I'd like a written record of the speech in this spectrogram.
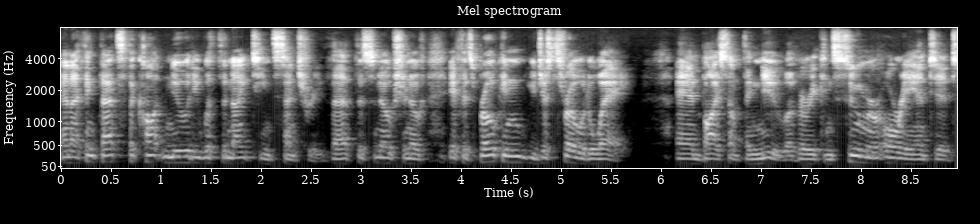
And I think that's the continuity with the 19th century. That this notion of if it's broken, you just throw it away and buy something new, a very consumer oriented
